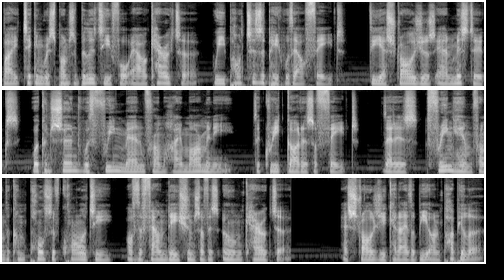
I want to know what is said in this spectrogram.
By taking responsibility for our character, we participate with our fate. The astrologers and mystics were concerned with freeing man from Heimarmene, the Greek goddess of fate, that is, freeing him from the compulsive quality of the foundations of his own character. Astrology can either be unpopular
